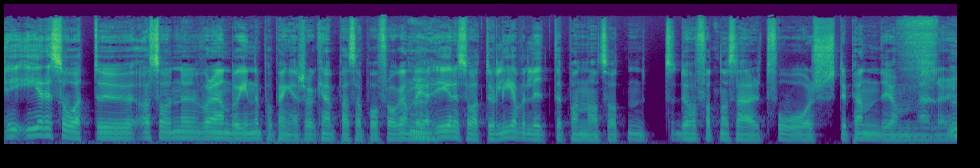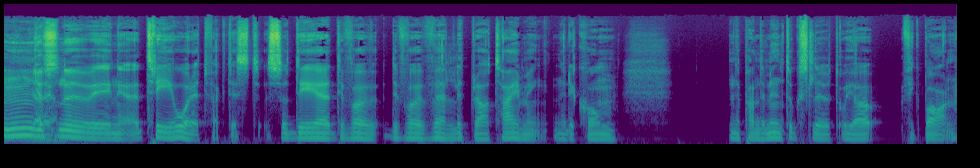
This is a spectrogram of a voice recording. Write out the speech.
är det så att du, alltså nu var du ändå inne på pengar så kan jag passa på frågan mm. det. Är det så att du lever lite på något sånt, du har fått något sånt här tvåårsstipendium eller? Mm, just nu är det treårigt faktiskt. Så det, det, var, det var väldigt bra timing när det kom, när pandemin tog slut och jag fick barn.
